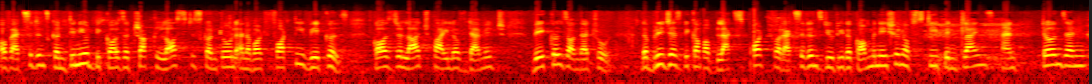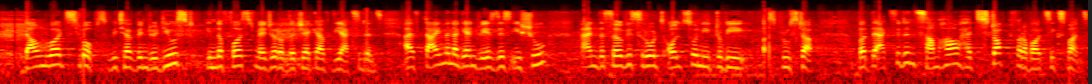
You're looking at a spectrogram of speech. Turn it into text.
of accidents continued because a truck lost its control and about 40 vehicles caused a large pile of damaged vehicles on that road. The bridge has become a black spot for accidents due to the combination of steep inclines and turns and downward slopes, which have been reduced in the first measure of the check of the accidents. I have time and again raised this issue, and the service roads also need to be spruced up. But the accident somehow had stopped for about six months.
